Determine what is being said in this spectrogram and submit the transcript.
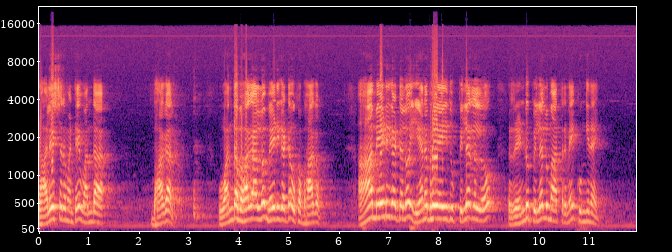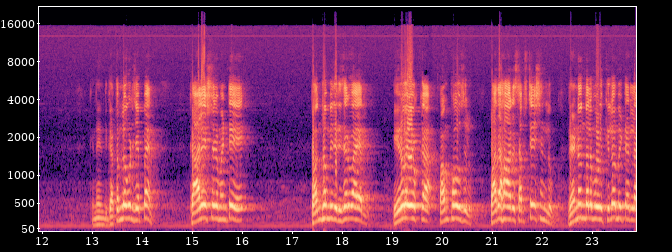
కాళేశ్వరం అంటే వంద భాగాలు. వంద భాగాల్లో మేడిగడ్డ ఒక భాగం. ఆ మేడిగడ్డలో ఎనభై ఐదు పిల్లర్లలో రెండు పిల్లర్లు మాత్రమే కుంగినాయి. నేను గతంలో కూడా చెప్పాను కాళేశ్వరం అంటే పంతొమ్మిది రిజర్వాయర్లు ఇరవై ఒక్క పంప్ హౌజులు పదహారు సబ్స్టేషన్లు రెండు వందల మూడు కిలోమీటర్ల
